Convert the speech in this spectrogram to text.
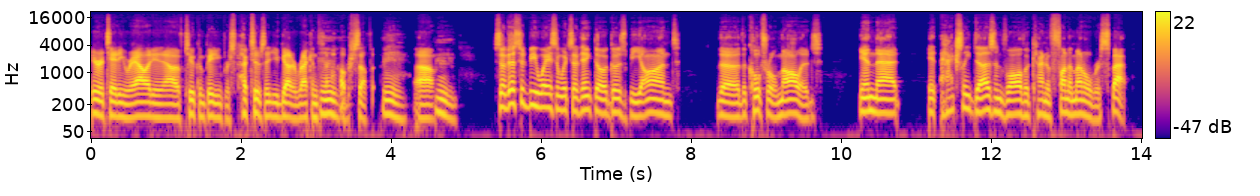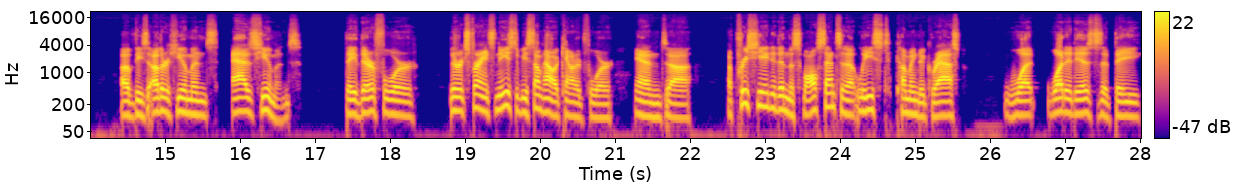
irritating reality now of two competing perspectives that you've got to reconcile Mhm. or something. Mm. Um, Mm. so this would be ways in which I think, though, it goes beyond the the cultural knowledge, in that it actually does involve a kind of fundamental respect of these other humans as humans. They therefore their experience needs to be somehow accounted for and uh, appreciated in the small sense, and at least coming to grasp what what it is that they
